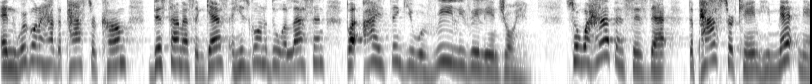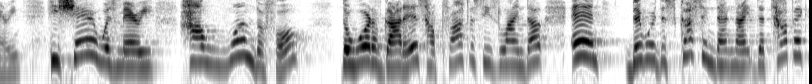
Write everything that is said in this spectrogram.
and we're going to have the pastor come this time as a guest, and he's going to do a lesson. But I think you will really, really enjoy him." So, what happens is that the pastor came, he met Mary, he shared with Mary how wonderful the Word of God is, how prophecies lined up, and they were discussing that night the topic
